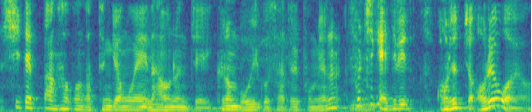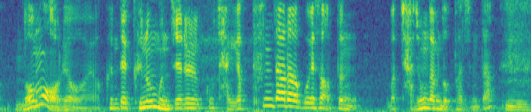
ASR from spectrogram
시대빵 학원 같은 경우에 음. 나오는 이제 그런 모의고사들 보면은 솔직히 애들이 어렵죠. 어려워요. 음. 너무 어려워요. 근데 그런 문제를 꼭 자기가 푼다라고 해서 어떤 뭐 자존감이 높아진다? 음.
